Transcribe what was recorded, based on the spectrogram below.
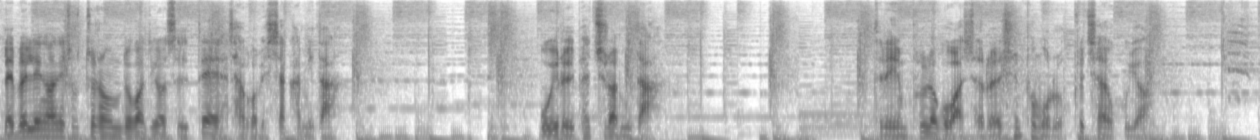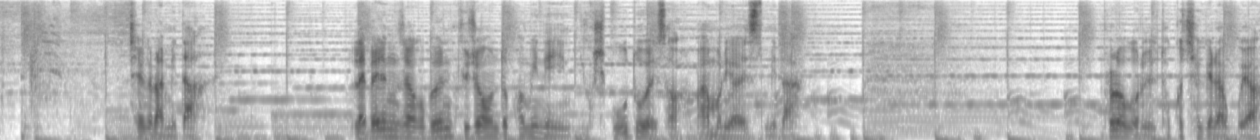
leveling하기 적절한 온도가 되었을 때 작업을 시작합니다. 오일을 배출합니다. drain 플러그 와셔를 신품으로 교체하고요. 체결합니다. leveling 작업은 규정 온도 범위 내인 65도에서 마무리하였습니다. 플러그를 토크 체결하고요.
